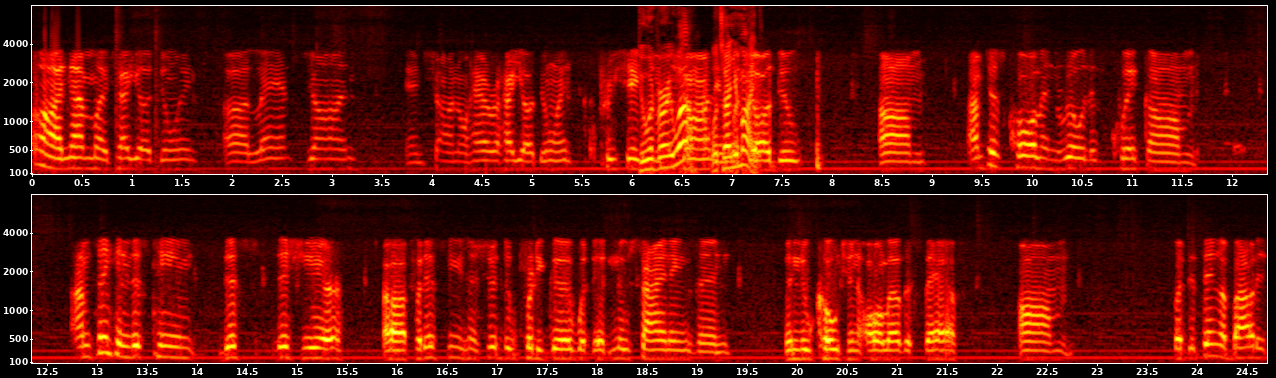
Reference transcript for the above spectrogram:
Oh, not much. How y'all doing? Uh, Lance, John, and Shaun O'Hara. How y'all doing? Appreciate you. Doing you, very well. Shaun, What's on your what mind? Y'all do. Um, I'm just calling really quick. Um, I'm thinking this team this this year uh, for this season should do pretty good with the new signings and the new coach and all other staff. Um, but the thing about it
